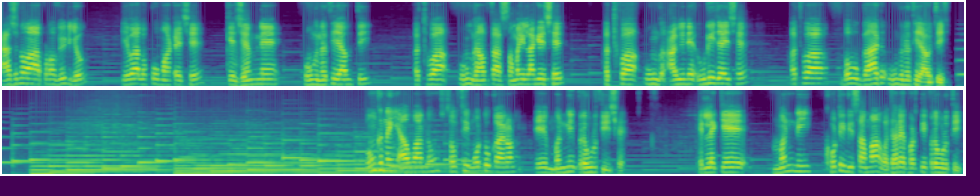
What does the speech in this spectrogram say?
આજનો આ આપણો વીડિયો એવા લોકો માટે છે કે જેમને ઊંઘ નથી આવતી અથવા ઊંઘ આવતા સમય લાગે છે અથવા ઊંઘ આવીને ઉડી જાય છે અથવા બહુ ગાઢ ઊંઘ નથી આવતી. ઊંઘ નહીં આવવાનું સૌથી મોટું કારણ એ મનની પ્રવૃત્તિ છે. એટલે કે મનની ખોટી દિશામાં વધારે પડતી પ્રવૃત્તિ.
